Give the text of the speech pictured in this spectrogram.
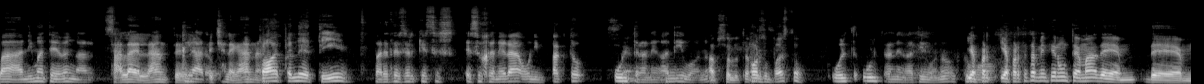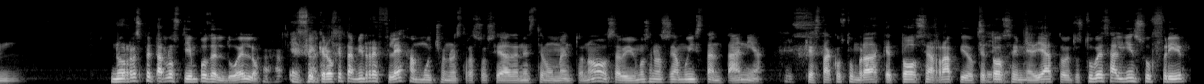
va, anímate, venga. Sal adelante, Claro. échale ganas. Todo depende de ti, Parece ser que eso, es- eso genera un impacto. Ultra negativo, ¿no? Absolutamente. por supuesto. Ultra, ultra negativo, ¿no? Y, aparte, y aparte también tiene un tema de, de, mm, no respetar los tiempos del duelo, Ajá. que creo que también refleja mucho nuestra sociedad en este momento, ¿no? O sea, vivimos en una sociedad muy instantánea, que está acostumbrada a que todo sea rápido, que Sí. todo sea inmediato. Entonces tú ves a alguien sufrir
